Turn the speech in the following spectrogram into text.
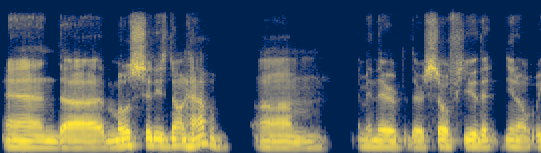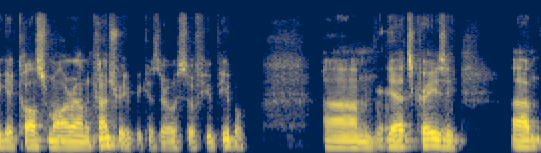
And uh, most cities don't have them. Um, I mean, there there's so few that you know we get calls from all around the country because there are so few people. Um, yeah, it's crazy. Um,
